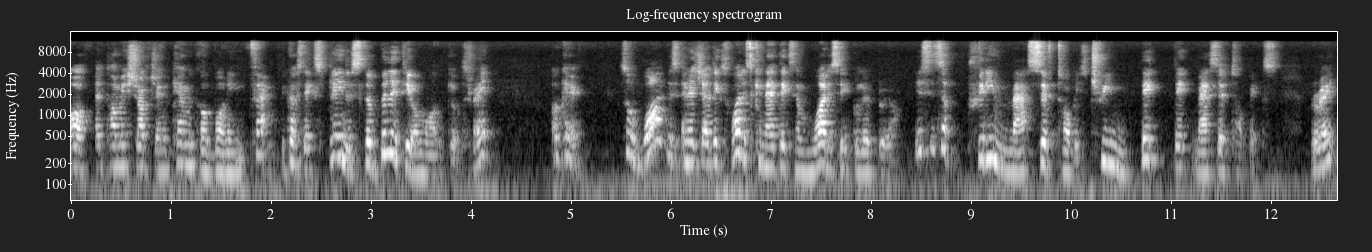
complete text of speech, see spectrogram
of atomic structure and chemical bonding. In fact because they explain the stability of molecules right? Okay so what is energetics what is kinetics and what is equilibrium this is a pretty massive topic three big big massive topics right?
